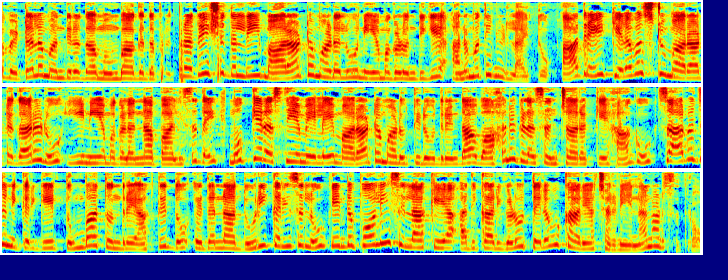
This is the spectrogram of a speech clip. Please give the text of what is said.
ವಿಠಲ ಮಂದಿರದ ಮುಂಭಾಗದ ಪ್ರ- ಪ್ರದೇಶದಲ್ಲಿ ಮಾರಾಟ ಮಾಡಲು ನಿಯಮಗಳೊಂದಿಗೆ ಅನುಮತಿ ನೀಡಲಾಯಿತು. ಆದರೆ ಕೆಲವಷ್ಟು ಮಾರಾಟಗಾರರು ಈ ನಿಯಮಗಳನ್ನು ಪಾಲಿಸದೆ ಮುಖ್ಯ ರಸ್ತೆಯ ಮೇಲೆ ಮಾರಾಟ ಮಾಡುತ್ತಿರುವುದರಿಂದ ವಾಹನಗಳ ಸಂಚಾರಕ್ಕೆ ಹಾಗೂ ಸಾರ್ವಜನಿಕರಿಗೆ ತುಂಬಾ ತೊಂದರೆ ಆಗ್ತಿದ್ದು ಇದನ್ನ ದೂರೀಕರಿಸಲು ಇಂದು ಪೊಲೀಸ್ ಇಲಾಖೆಯ ಅಧಿಕಾರಿಗಳು ತೆಲುವು ಕಾರ್ಯಾಚರಣೆಯನ್ನ ನಡೆಸಿದ್ರು.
